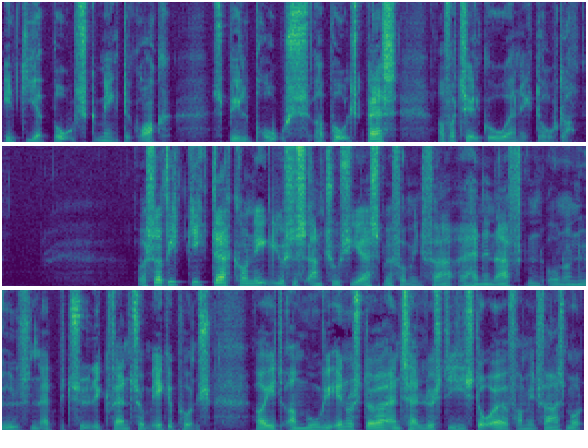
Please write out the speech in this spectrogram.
en diabolsk mængde grok, spille brus og polsk pas og fortælle gode anekdoter. Og så vidt gik der Cornelius' entusiasme for min far, at han en aften under nydelsen af et betydeligt kvantum æggepunch og et om muligt endnu større antal lystige historier fra min fars mund,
